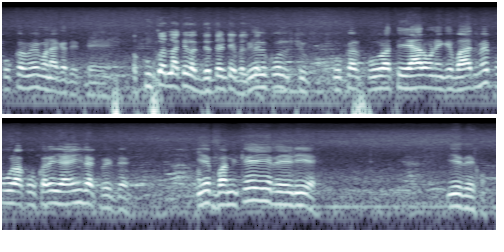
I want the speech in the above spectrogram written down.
कुकर में बना के देते हैं। और कुकर ला के रख देते हैं टेबल बिल्कुल कुकर पूरा तैयार होने के बाद में पूरा कुकर यहीं रख देते हैं। ये बन के ये रेडी है। ये देखो।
